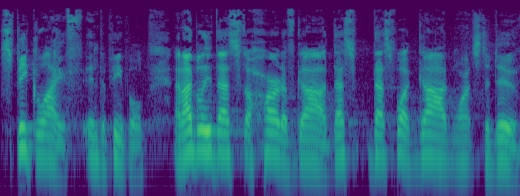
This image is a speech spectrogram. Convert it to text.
Speak life into people. And I believe that's the heart of God. That's, that's what God wants to do.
